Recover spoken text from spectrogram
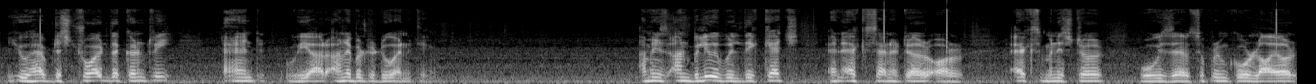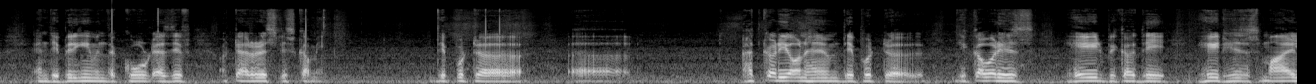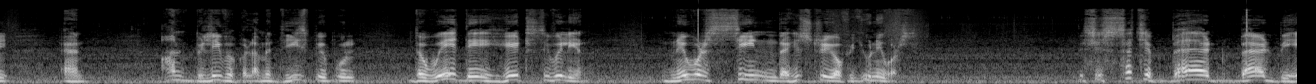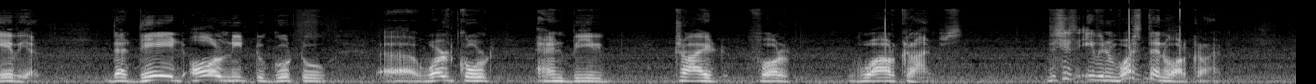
You have destroyed the country and we are unable to do anything. I mean, it's unbelievable. They catch an ex senator or ex minister who is a Supreme Court lawyer, and they bring him in the court as if a terrorist is coming. They put uh, uh, on him. They put uh, they cover his head because they hate his smile, and unbelievable. I mean, these people, the way they hate civilian, never seen in the history of universe. This is such a bad, bad behavior that they all need to go to uh, world court and be tried for war crimes. This is even worse than war crime.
